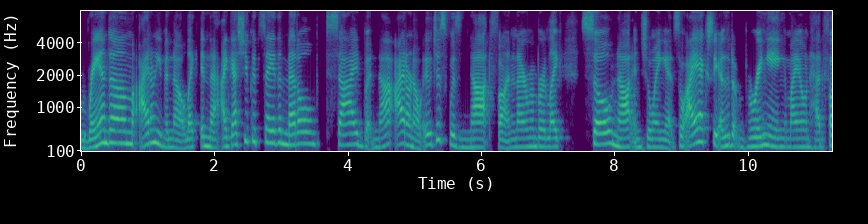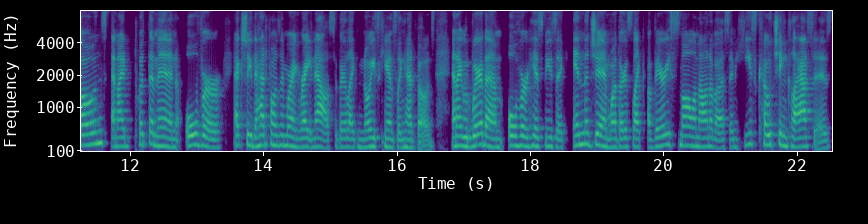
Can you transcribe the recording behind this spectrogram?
random. I don't even know. Like in the, I guess you could say the metal side, but not, I don't know. It just was not fun. And I remember like so not enjoying it. So I actually ended up bringing my own headphones and I'd put them in over actually the headphones I'm wearing right now. So they're like noise canceling headphones. And I would wear them over his music in the gym where there's like a very small amount of us and he's coaching classes,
